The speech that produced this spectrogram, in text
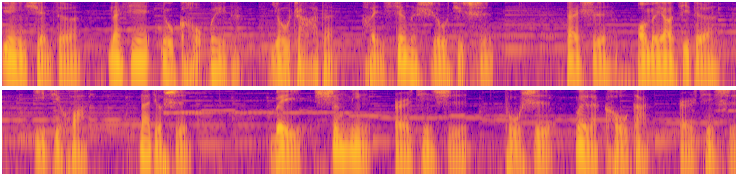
愿意选择那些有口味的、油炸的、很香的食物去吃，但是。我们要记得一句话，那就是为生命而进食，不是为了口感而进食。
